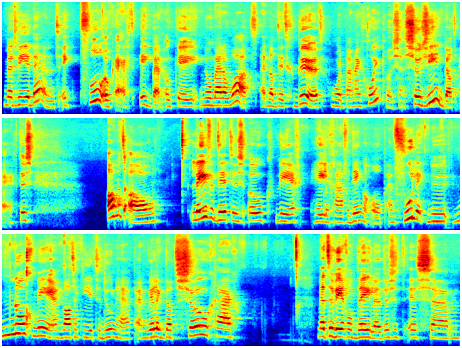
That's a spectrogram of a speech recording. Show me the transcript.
met wie je bent. Ik voel ook echt, ik ben oké no matter what. En dat dit gebeurt, hoort bij mijn groeiproces. Zo zie ik dat echt. Dus al met al levert dit dus ook weer hele gave dingen op. En voel ik nu nog meer wat ik hier te doen heb. En wil ik dat zo graag met de wereld delen. Dus het is, um,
